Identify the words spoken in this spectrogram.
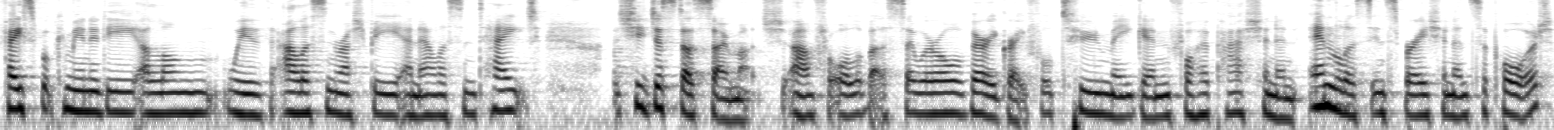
Facebook community along with Allison Rushby and Allison Tait she just does so much um, for all of us. So we're all very grateful to Megan for her passion and endless inspiration and support.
